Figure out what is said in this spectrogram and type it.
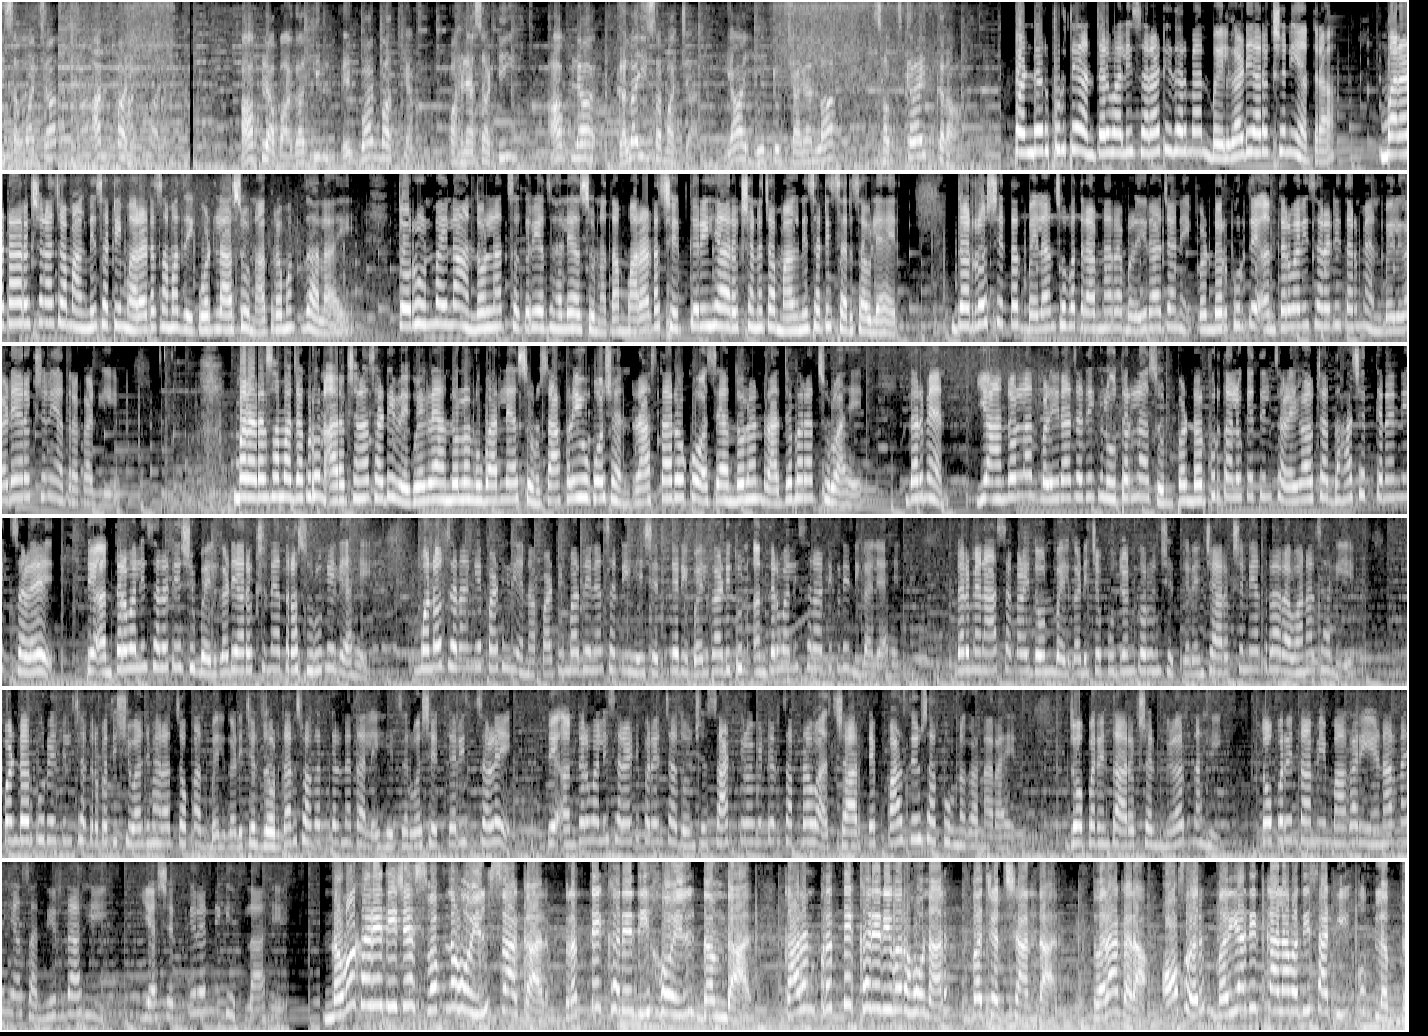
आपण समाचार आटपाडी. आपल्या भागातील वेगवान बातम्या पाहण्यासाठी आपल्या गलाई समाचार या यूट्यूब चॅनलला सबस्क्राईब करा. पंढरपूर ते अंतरवाली सराठी दरम्यान बैलगाडी आरक्षण यात्रा. मराठा आरक्षणाच्या मागणीसाठी मराठा समाज एकवटला असून आक्रमक झाला आहे. तरुण महिला आंदोलनात सक्रिय झाले असून आता मराठा शेतकरीही आरक्षणाच्या मागणीसाठी सरसावले आहेत. दररोज शेतात बैलांसोबत राबणाऱ्या बळीराजाने पंढरपूर ते अंतरवाली सराठी दरम्यान बैलगाडी आरक्षण यात्रा काढली आहे. मराठा समाजाकडून आरक्षणासाठी वेगवेगळे आंदोलन उभारले असून साखळी उपोषण रास्ता रोको असे आंदोलन राज्यभरात सुरू आहे. दरम्यान या आंदोलनात बळीराजा देखील उतरला असून पंढरपूर तालुक्यातील चळेगावच्या दहा शेतकऱ्यांनी चळे ते अंतरवाली सराटी अशी बैलगाडी आरक्षण यात्रा सुरू केली आहे. मनोज जरांगे पाटील यांना पाठिंबा देण्यासाठी हे शेतकरी बैलगाडीतून अंतरवाली सराटीकडे निघाले आहेत. दरम्यान आज सकाळी दोन बैलगाडीचे पूजन करून शेतकऱ्यांची आरक्षण यात्रा रवाना झाली आहे. पंढरपूर येथील छत्रपती शिवाजी महाराज चौकात बैलगाडीचे जोरदार स्वागत करण्यात आले. हे सर्व शेतकरी चळे ते अंतरवाली सराटीपर्यंतचा दोनशे साठ किलोमीटरचा प्रवास चार ते पाच दिवसात पूर्ण करणार आहेत. जोपर्यंत आरक्षण मिळत नाही तोपर्यंत आम्ही माघारी येणार नाही असा निर्धारही या शेतकऱ्यांनी घेतला आहे. नव खरेदीचे स्वप्न होईल साकार प्रत्येक खरेदी होईल दमदार. कारण प्रत्येक खरेदीवर होणार बचत शानदार. त्वरा करा ऑफर मर्यादित कालावधीसाठी उपलब्ध.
